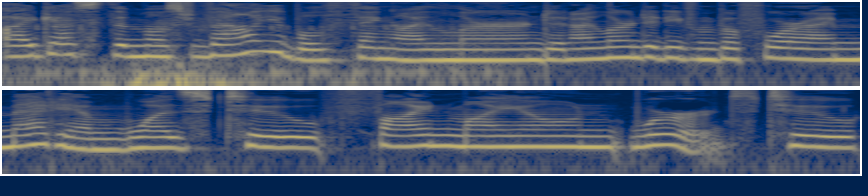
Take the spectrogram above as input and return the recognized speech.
I guess the most valuable thing I learned, and I learned it even before I met him, was to find my own words, to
